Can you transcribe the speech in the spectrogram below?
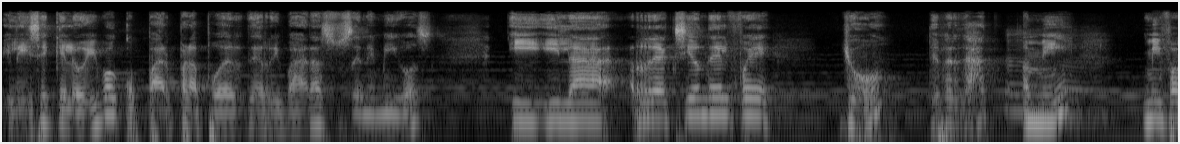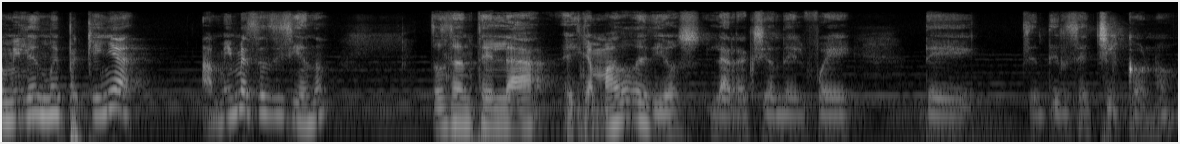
y le dice que lo iba a ocupar para poder derribar a sus enemigos. Y, y la reacción de él fue, ¿yo? ¿De verdad? ¿A mí? Mi familia es muy pequeña. ¿A mí me estás diciendo? Entonces, ante la, el llamado de Dios, la reacción de él fue de sentirse chico, ¿no?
